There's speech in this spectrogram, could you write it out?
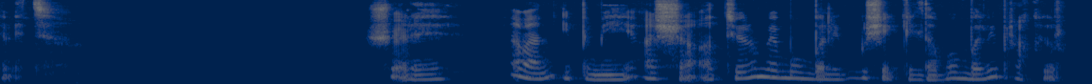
Evet. Şöyle hemen ipimi aşağı atıyorum ve bombalı bu şekilde bombalı bırakıyorum.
